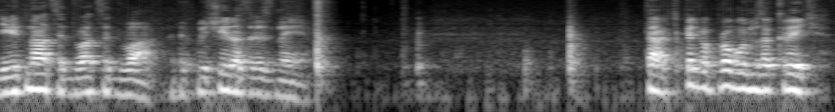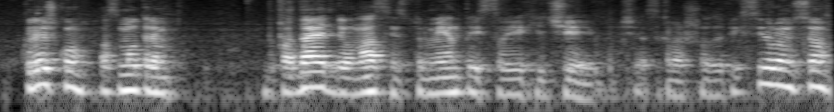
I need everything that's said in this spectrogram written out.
19, 22. Это ключи разрезные. Так, теперь попробуем закрыть крышку. Посмотрим, выпадает ли у нас инструменты из своих ячеек. Сейчас хорошо зафиксируем все.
